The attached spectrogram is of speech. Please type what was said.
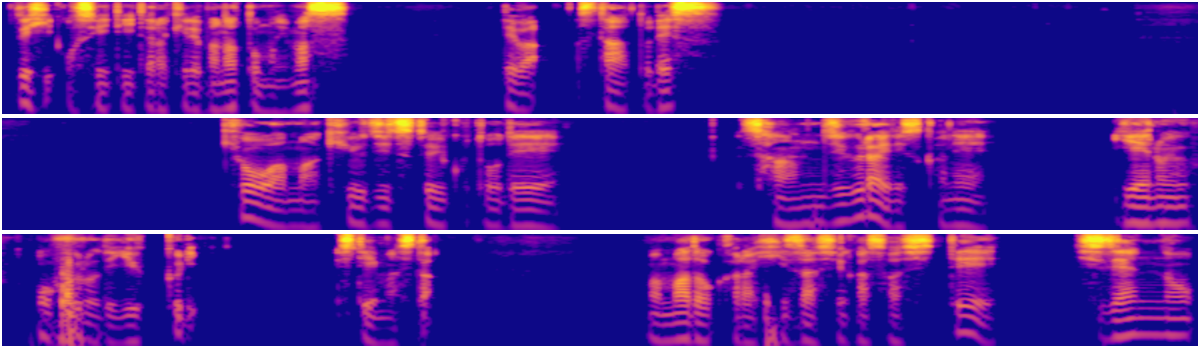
ぜひ教えていただければなと思います。では、スタートです。今日はまあ休日ということで、3時ぐらいですかね、家のお風呂でゆっくりしていました。まあ、窓から日差しが差して、自然の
